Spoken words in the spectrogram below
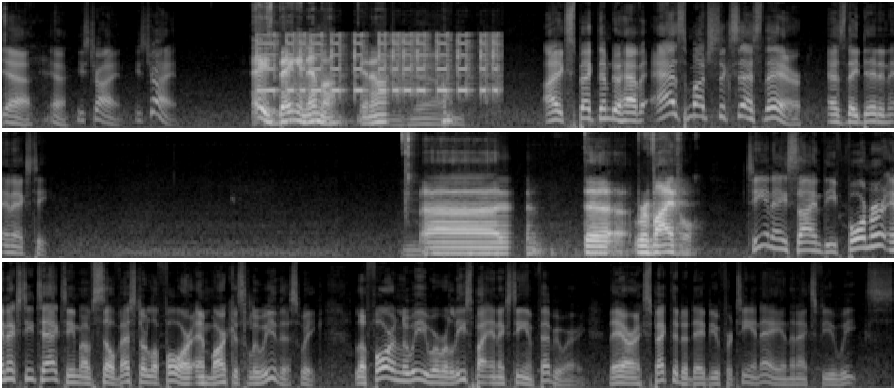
Yeah. Yeah. He's trying. He's trying. Hey, he's banging Emma, you know. Yeah. I expect them to have as much success there as they did in NXT. Uh, the revival. TNA signed the former NXT tag team of Sylvester Lefort and Marcus Louis this week. Lefort and Louis were released by NXT in February. They are expected to debut for TNA in the next few weeks.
